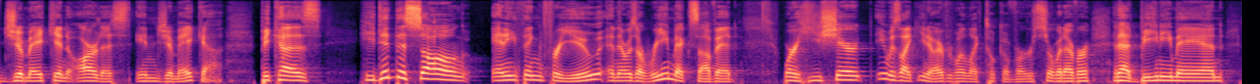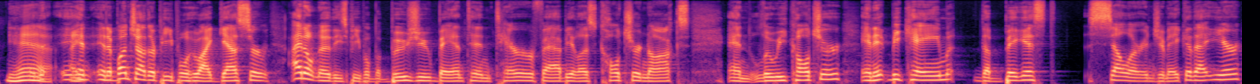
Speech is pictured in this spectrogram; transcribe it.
Jamaican artist in Jamaica because he did this song, Anything for You, and there was a remix of it where he shared it was like you know everyone like took a verse or whatever. It had beenie man Yeah, and, I- and, and a bunch of other people who i guess are i don't know these people but buju banton terror fabulous culture knox and louie culture. And it became the biggest seller in jamaica that year.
